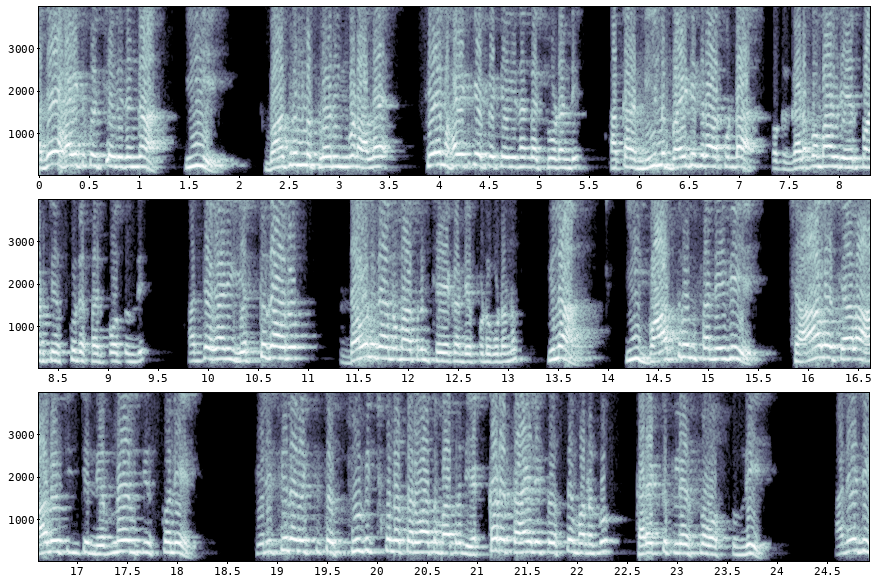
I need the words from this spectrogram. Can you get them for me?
అదే హైట్కి వచ్చే విధంగా ఈ బాత్రూమ్లో ఫ్లోరింగ్ కూడా అదే సేమ్ హైట్ కే పెట్టే విధంగా చూడండి. అక్కడ నీళ్ళు బయటకు రాకుండా ఒక గడప మాదిరి ఏర్పాటు చేసుకుంటే సరిపోతుంది. అంతేగాని ఎత్తుగాను డౌన్ గాను మాత్రం చేయకండి ఎప్పుడు కూడాను. ఇలా ఈ బాత్రూమ్స్ అనేవి చాలా చాలా ఆలోచించి నిర్ణయం తీసుకొని తెలిసిన వ్యక్తితో చూపించుకున్న తర్వాత మాత్రం ఎక్కడ టాయిలెట్ వస్తే మనకు కరెక్ట్ ప్లేస్లో వస్తుంది అనేది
